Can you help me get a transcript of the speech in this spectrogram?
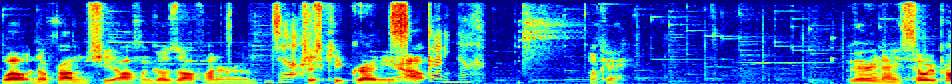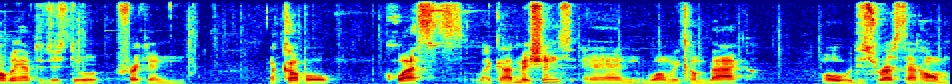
Well, no problem. She often goes off on her own. Just keep grinding out. Okay. Very nice. So we probably have to just do a freaking a couple quests, like uh, missions, and when we come back, oh, we just rest at home.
